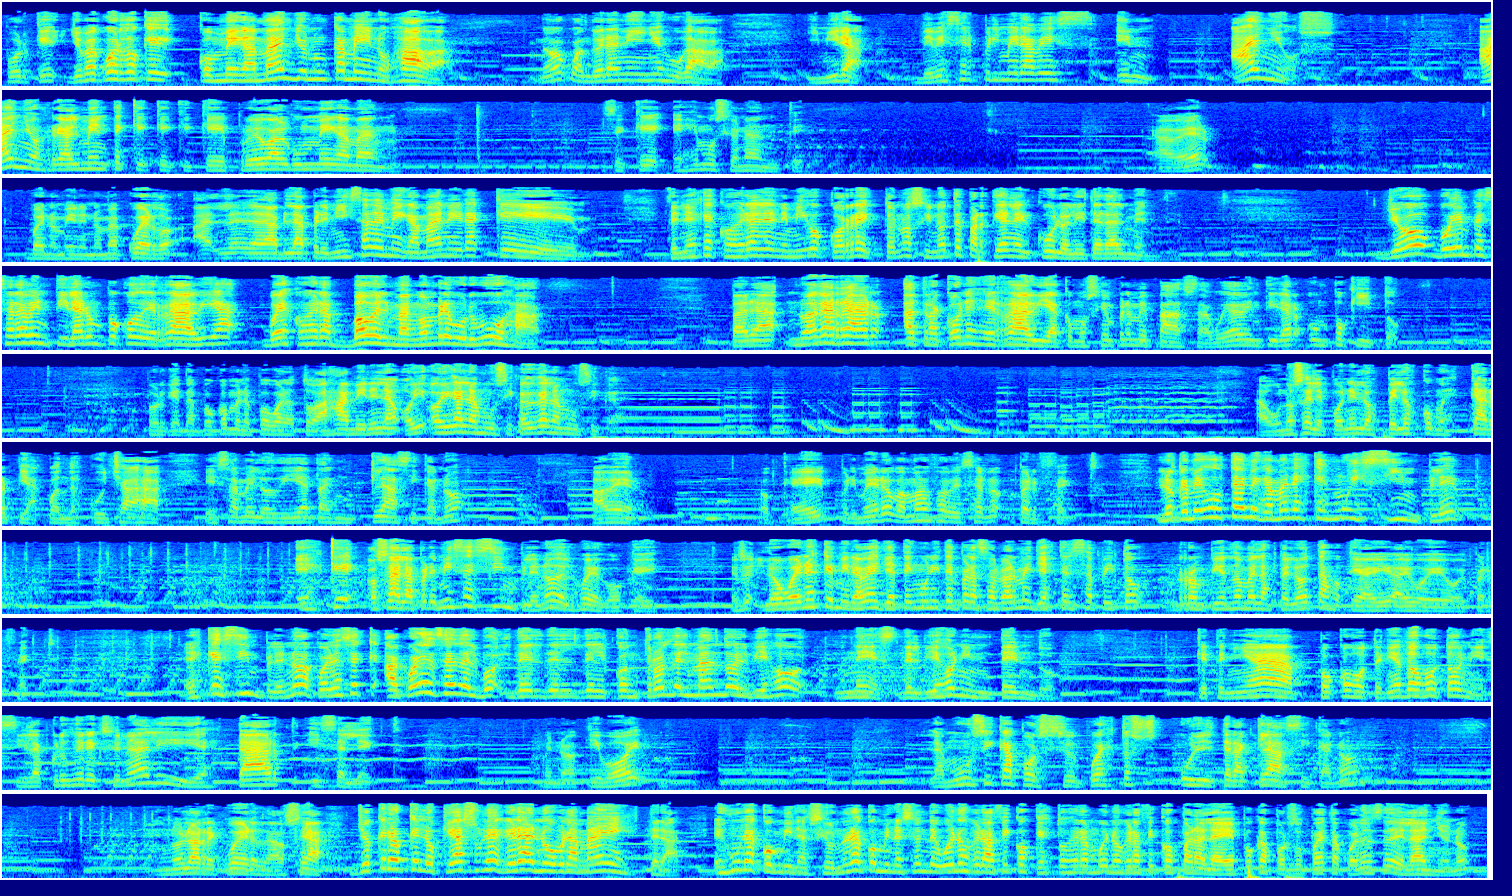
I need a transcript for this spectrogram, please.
Porque yo me acuerdo que con Mega Man yo nunca me enojaba, ¿no? Cuando era niño jugaba. Y mira, debe ser primera vez en años, años realmente que, que, que, que pruebo algún Mega Man. Así que es emocionante. A ver, bueno, miren, no me acuerdo. Ah, La, premisa de Mega Man era que tenías que escoger al enemigo correcto, ¿no? Si no te partían el culo, literalmente. Yo voy a empezar a ventilar un poco de rabia. Voy a escoger a Bubbleman, hombre burbuja. Para no agarrar atracones de rabia, como siempre me pasa. Voy a ventilar un poquito. Porque tampoco me lo puedo guardar todo. Ajá, miren, la, oi- oigan la música, oigan la música. A uno se le ponen los pelos como escarpias cuando escucha esa melodía tan clásica, ¿no? A ver. Ok, primero vamos a alfabetizarlo. Perfecto. Lo que me gusta de Mega Man es que es muy simple. Es que, o sea, la premisa es simple, ¿no? Del juego, ok. Lo bueno es que, mira, ves, ya tengo un ítem para salvarme, ya está el sapito rompiéndome las pelotas. Ok, ahí, voy, ahí voy, perfecto. Es que es simple, ¿no? Acuérdense, acuérdense del, del, control del mando del viejo NES, del viejo Nintendo. Que tenía poco, tenía dos botones, y la cruz direccional y Start y Select. Bueno, aquí voy. La música, por supuesto, es ultra clásica, ¿no? No la recuerda, o sea, yo creo que lo que hace una gran obra maestra es una combinación, una combinación de buenos gráficos, que estos eran buenos gráficos para la época, por supuesto, acuérdense del año, ¿no?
